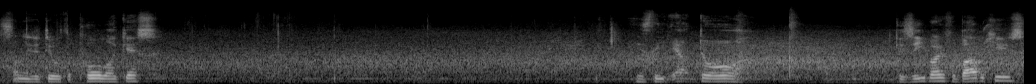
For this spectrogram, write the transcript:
Something to do with the pool, I guess. Here's the outdoor gazebo for barbecues.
